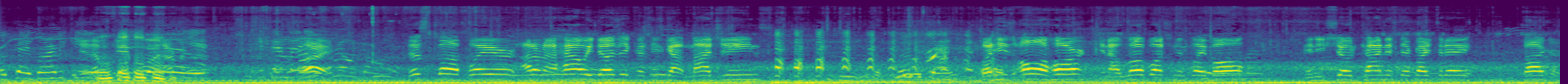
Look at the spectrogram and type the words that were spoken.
Okay, barbecue. Yeah, that was game one. I remember that. All right. This ball player, I don't know how he does it because he's got my genes. but he's all heart, and I love watching him play ball. And he showed kindness to everybody today. Tiger,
